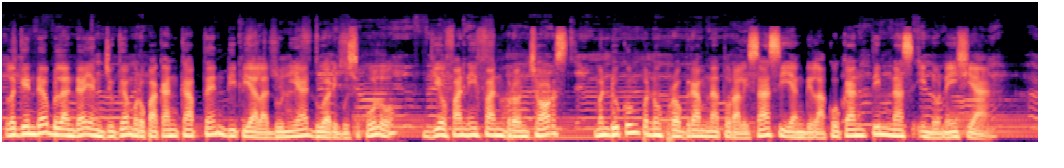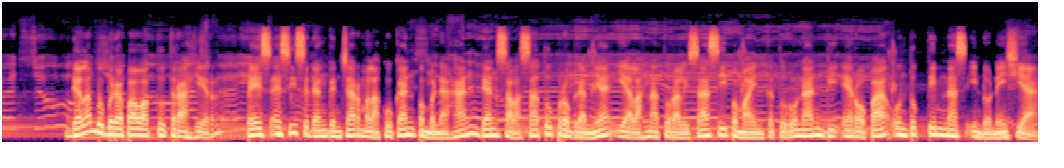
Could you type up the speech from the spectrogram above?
Legenda Belanda yang juga merupakan kapten di Piala Dunia 2010, Giovanni van Bronckhorst, mendukung penuh program naturalisasi yang dilakukan Timnas Indonesia. Dalam beberapa waktu terakhir, PSSI sedang gencar melakukan pembenahan dan salah satu programnya ialah naturalisasi pemain keturunan di Eropa untuk Timnas Indonesia.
